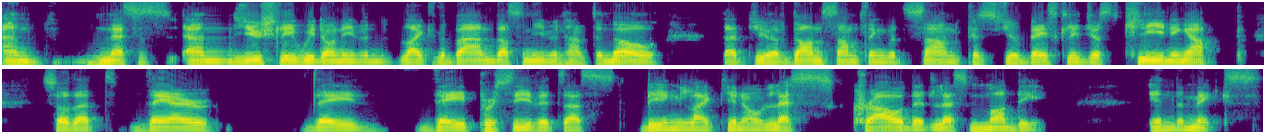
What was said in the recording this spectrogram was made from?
and necess- and usually we don't even like the band doesn't even have to know that you have done something with sound because you're basically just cleaning up so that they're they they perceive it as being like you know less crowded less muddy in the mix.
